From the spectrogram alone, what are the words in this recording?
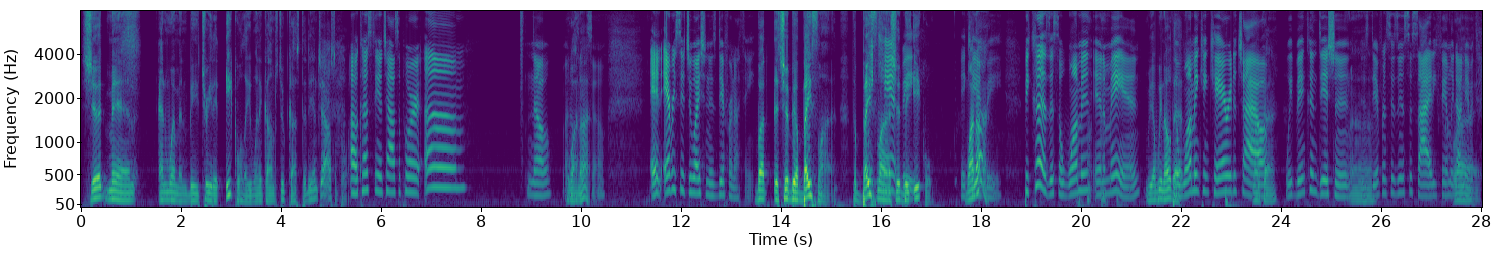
Should men and women be treated equally when it comes to custody and child support? Oh, custody and child support. Um, no. Why not? So, and every situation is different. I think But it should be a baseline. The baseline should be. be. equal. it Why can't be because it's a woman and a man. Yeah, we know that. The woman can carry the child. Okay. Uh-huh. We've been conditioned. There's differences in society, family dynamics. Right,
